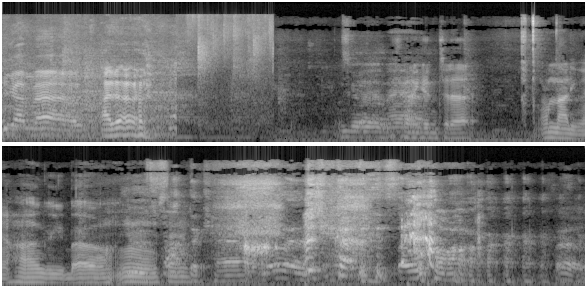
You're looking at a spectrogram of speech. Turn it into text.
You got mad. I know. What's good, Trying to get into that. I'm not even hungry, bro. You know what I'm Stop saying? the cap. Yo, the cap is so hard. Bro.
